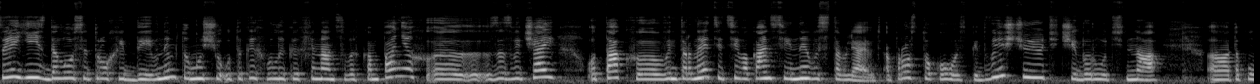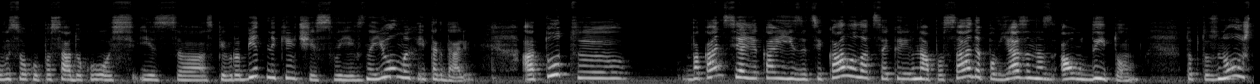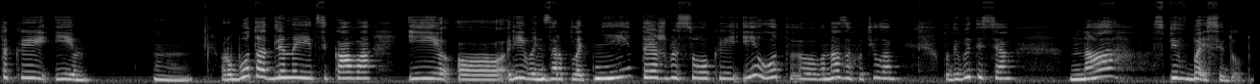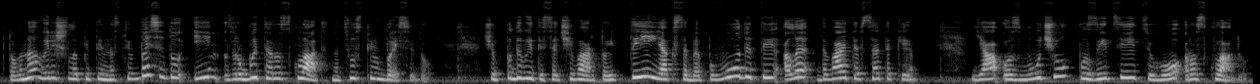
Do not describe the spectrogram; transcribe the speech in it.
Це їй здалося трохи дивним, тому що у таких великих фінансових компаніях е, зазвичай отак е, в інтернеті ці вакансії не виставляють, а просто когось підвищують чи беруть на е, таку високу посаду когось із співробітників чи своїх знайомих і так далі. А тут вакансія, яка її зацікавила, це керівна посада, пов'язана з аудитом. Тобто, знову ж таки, і робота для неї цікава, і е, рівень зарплатні теж високий. І от е, вона захотіла подивитися на співбесіду. Тобто вона вирішила піти на співбесіду і зробити розклад на цю співбесіду, щоб подивитися, чи варто йти, як себе поводити. Але давайте все-таки я озвучу позиції цього розкладу.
